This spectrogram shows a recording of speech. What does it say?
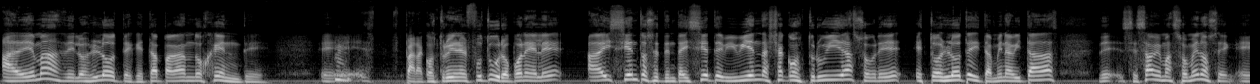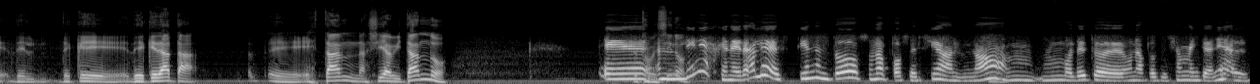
además de los lotes que está pagando gente eh, mm. para construir en el futuro, ponele, hay 177 viviendas ya construidas sobre estos lotes y también habitadas ¿Se sabe más o menos eh, eh, de, qué, de qué data eh, están allí habitando? en líneas generales tienen todos una posesión, ¿no? Mm. Un, boleto de una posesión veinteañal.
